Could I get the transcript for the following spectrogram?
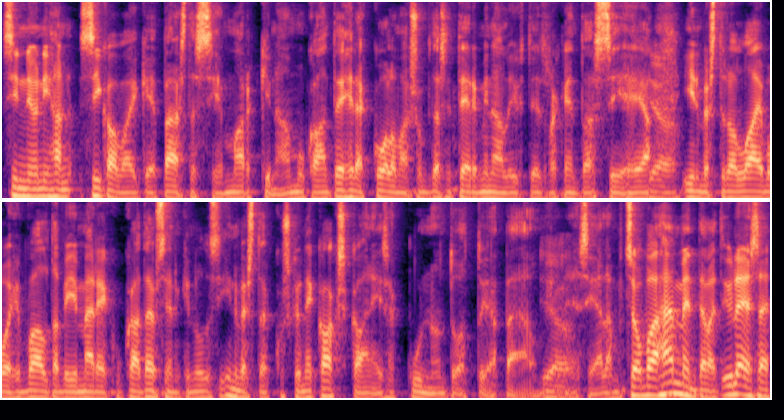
sinne on ihan sikavaikea päästä siihen markkinaan mukaan, tehdä kolmas, sun pitäisi ne terminaaliyhtiöt rakentaa siihen ja Joo. investoida laivoihin valtavia määriä, kukaan täysin olisi investoida, koska ne kaksikaan ei saa kunnon tuottoja pääomia siellä. Mutta se on vaan hämmentävä, että yleensä,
